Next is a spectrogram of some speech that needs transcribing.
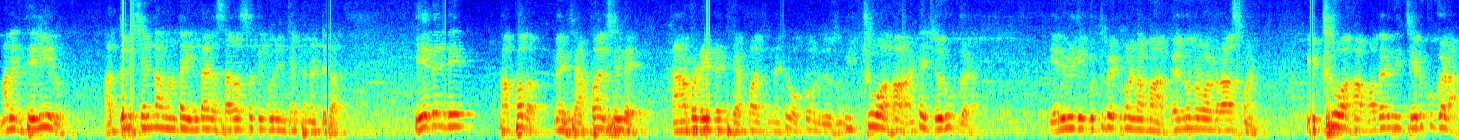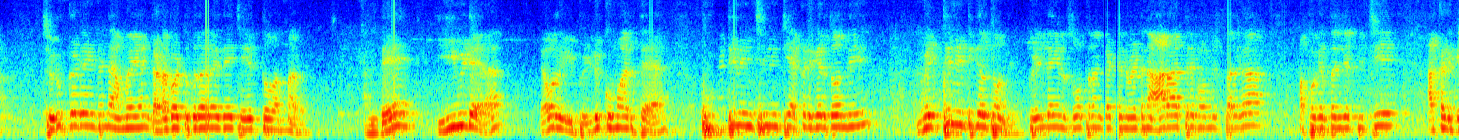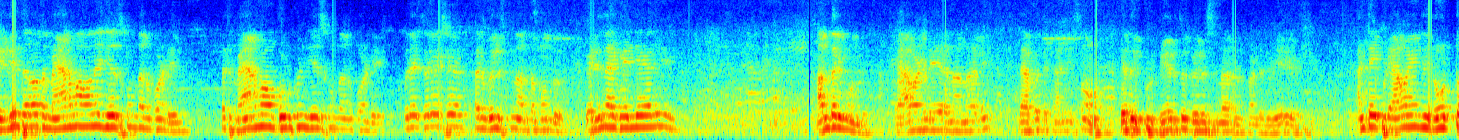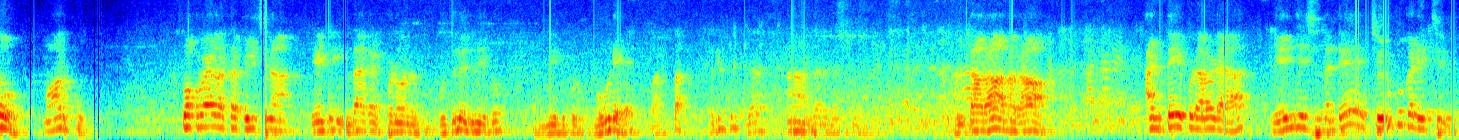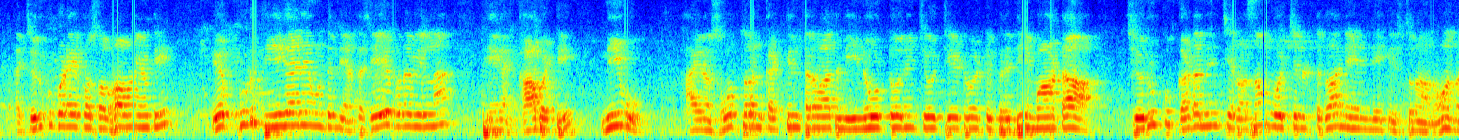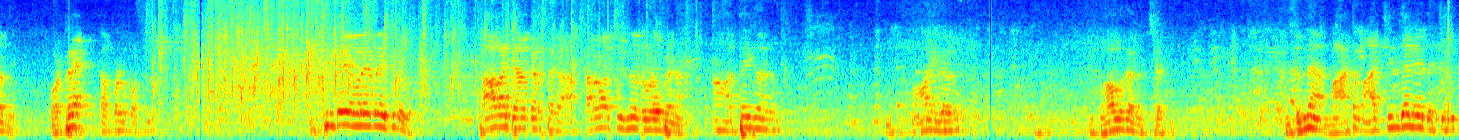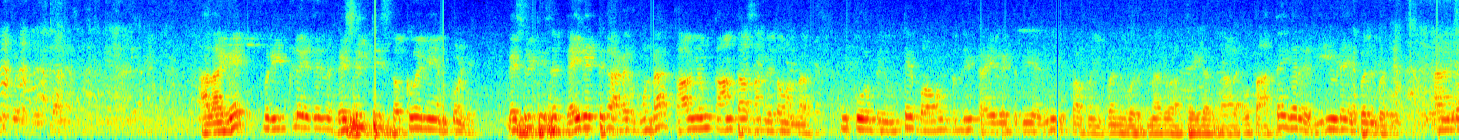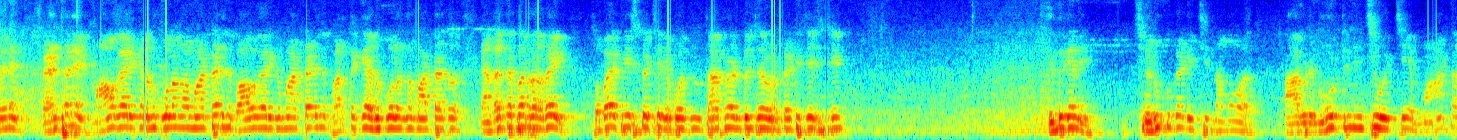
మనకి తెలియదు. అదృశ్యంగా ఉంటాయి ఇందాక సరస్వతి గురించి చెప్పినట్టుగా. ఏదండి? తప్పదు. మీరు చెప్పాల్సిందే. కనపడేటట్టు చెప్పాల్సిందంటే ఒక్కొక్కటి చూసు ఇచ్చువహ అంటే చెరుకు గడ. ఎనిమిది గుర్తుపెట్టుకోండి అమ్మా. పెన్నున్న వాళ్ళు రాసుకోండి. ఇచ్చువహ మొదటిది చెరుకు గడ. చెరుకు గడ ఏంటంటే అమ్మాయి ఏం గడబట్టుకురాలేదే చేతితో అన్నారు. అంటే ఈవిడ ఎవరు? ఈ పెళ్ళి కుమార్తె పుట్టి నుంచి నుంచి ఎక్కడికి వెళ్తోంది? వెట్టినింటికి వెళ్తోంది పెళ్ళైన సూత్రం కట్టిన వెంటనే ఆ రాత్రి పంపిస్తారుగా అప్పగింతలు చెప్పించి అక్కడికి వెళ్ళిన తర్వాత మేనమామనే చేసుకుంది అనుకోండి అయితే మేనమామ కొడుకుని చేసుకుంది అనుకోండి ఒరే సురేష్ అని పిలుస్తుంది అంత ముందు. వెళ్ళినాక ఏం చేయాలి? అందరి ముందు. ఏమండి అని అనాలి. లేకపోతే కనీసం ఏదో ఇప్పుడు పేరుతో పిలుస్తున్నారు అనుకోండి అది వేరే విషయం. అంటే ఇప్పుడు ఏమైంది? నోట్తో మార్పు. ఒకవేళ అట్లా పిలిచినా ఏంటి ఇందాక ఇప్పుడు బుద్ధి లేదు నీకు? నీకు ఇప్పుడు మూడే భర్త. అంటారా అనరా? అంటే ఇప్పుడు ఆవిడ ఏం చేసిందంటే చెరుకు కడ ఇచ్చింది ఆ చెరుకు కడ యొక్క స్వభావం ఏమిటి? ఎప్పుడు తీయగానే ఉంటుంది. ఎంతసేపు వెళ్ళినా తీయగా కాబట్టి నీవు ఆయన సూత్రం కట్టిన తర్వాత నీ నోట్లో నుంచి వచ్చేటువంటి ప్రతి మాట చెరుకు గడ నుంచి రసం వచ్చినట్టుగా నేను నీకు ఇస్తున్నాను అన్నది. కొట్రే తప్పడు కొట్టలే ఇచ్చిందే ఇవ్వలేదా ఇప్పుడు? చాలా జాగ్రత్తగా. తర్వాత చూసిన చూడకపోయినా. పైన అత్తయ్య గారు. మామయ్య గారు. బావగారు వచ్చారు అంటుందా మాట మార్చిందే లేదా చెరుకు అలాగే మరి ఇంట్లో ఏదైనా ఫెసిలిటీస్ తక్కువైనాయి అనుకోండి ఫెసిలిటీస్ డైరెక్ట్గా అడగకుండా కావ్యం కాంతా సమేతం అన్నారు. ఇంకోటి ఉంటే బాగుంటుంది టాయిలెట్ది అని పాపం ఇబ్బంది పడుతున్నారు అత్తయ్య గారు చాలా ఒక అత్తయ్య గారు కాదు, ఇబ్బంది పడింది అనగానే వెంటనే మామగారికి అనుకూలంగా మాట్లాడింది బావగారికి మాట్లాడింది భర్తకి అనుకూలంగా మాట్లాడదు ఎంత పని రా రై సుబాయ్ తీసుకొచ్చి రేపు పొద్దున్న తాపి పిలిచి కట్టి చేసి ఎందుకని? చెరుకు గడిచ్చింది అమ్మవారు. ఆవిడ నోటి నుంచి వచ్చే మాట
